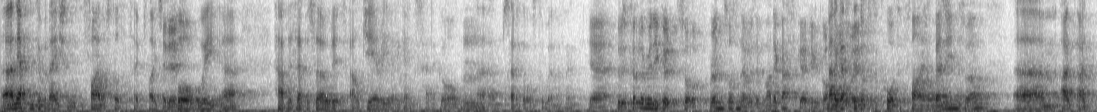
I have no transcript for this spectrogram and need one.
Uh, and the African Cup of Nations, the final still to take place It is. before we uh, have this episode. It's Algeria against Senegal. Mm. Um, Senegal's to win, I think. Yeah, there was a couple of really good sort of runs, wasn't there? Was it Madagascar who got Madagascar all the way- got to the quarterfinals. Benin as well. Um, I, I,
